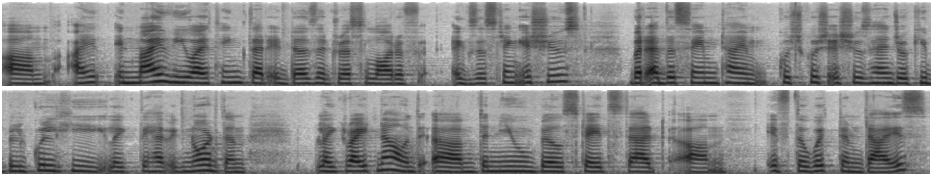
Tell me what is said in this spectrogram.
I in my view I think that it does address address of existing issues, but at the same time, कुछ कुछ issues हैं जो कि बिल्कुल ही like they have ignored them. Like right now, the, um, the new bill states that um, if the victim dies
